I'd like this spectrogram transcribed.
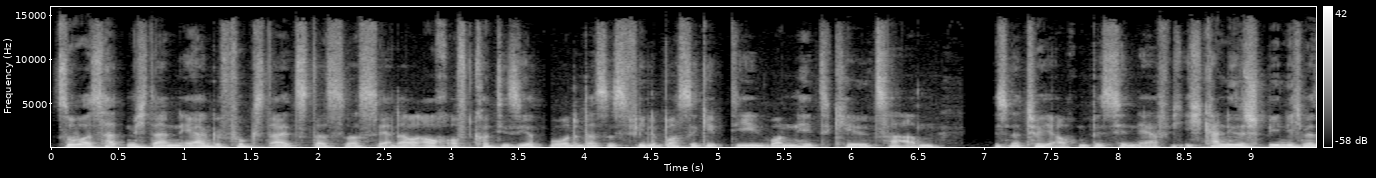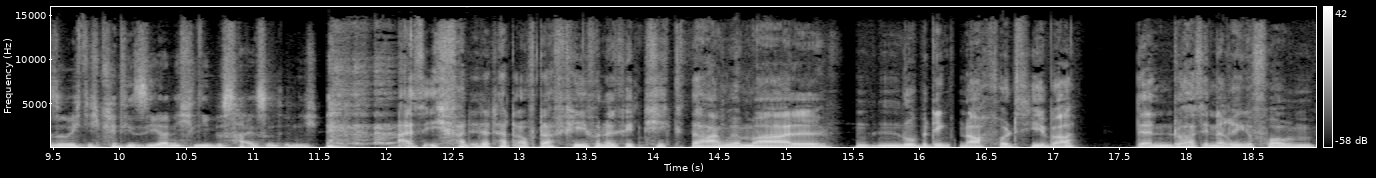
sowas hat mich dann eher gefuchst als das, was ja da auch oft kritisiert wurde, dass es viele Bosse gibt, die One-Hit-Kills haben. Ist natürlich auch ein bisschen nervig. Ich kann dieses Spiel nicht mehr so richtig kritisieren. Ich liebe es heiß und innig. Also ich fand in der Tat auch da viel von der Kritik, sagen wir mal, nur bedingt nachvollziehbar. Denn du hast in der Regel vor dem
